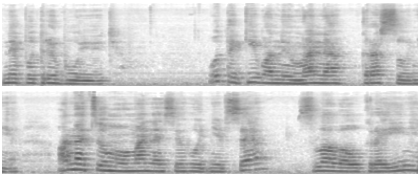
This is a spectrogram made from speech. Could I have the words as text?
не потребують. Отакі вони в мене красуні. А на цьому в мене сьогодні все. Слава Україні!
